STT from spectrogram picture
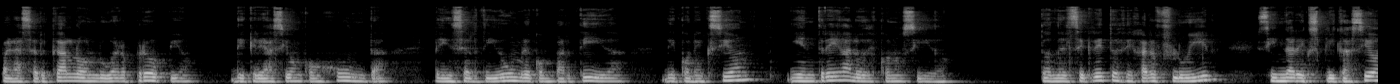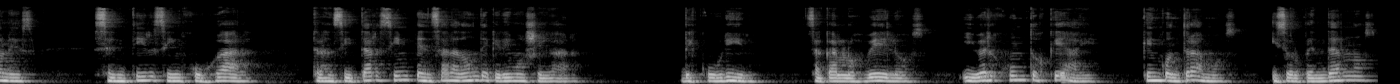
para acercarlo a un lugar propio, de creación conjunta, de incertidumbre compartida, de conexión y entrega a lo desconocido, donde el secreto es dejar fluir sin dar explicaciones, sentir sin juzgar, transitar sin pensar a dónde queremos llegar, descubrir, sacar los velos y ver juntos qué hay, qué encontramos y sorprendernos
